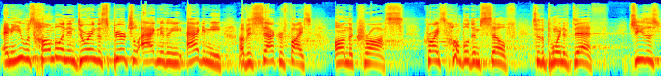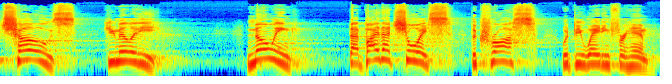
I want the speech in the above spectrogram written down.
And he was humble in enduring the spiritual agony, agony of his sacrifice on the cross. Christ humbled himself to the point of death. Jesus chose humility. knowing that by that choice, the cross would be waiting for him.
